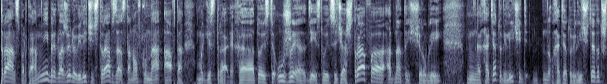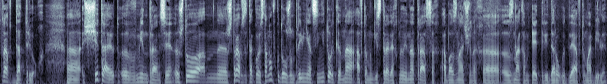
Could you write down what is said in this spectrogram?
транспорта. Они предложили увеличить штраф за остановку на автомагистралях. А, то есть уже действует сейчас штраф 1 тысяча рублей. Хотят увеличить, хотят увеличить этот штраф до трех. А, считают в Минтрансе, что штраф за такую остановку должен применяться не только на автомагистралях, но и на трассах, обозначенных обозначенных э, знаком 5.3 дорога для автомобиля,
